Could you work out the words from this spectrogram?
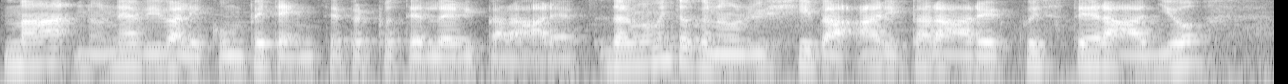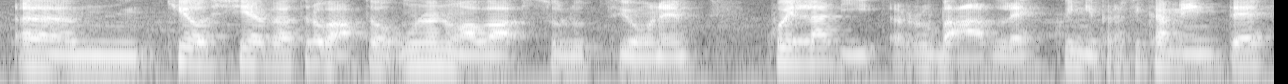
ma non ne aveva le competenze per poterle riparare. Dal momento che non riusciva a riparare queste radio um, Kiyoshi aveva trovato una nuova soluzione quella di rubarle. Quindi praticamente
